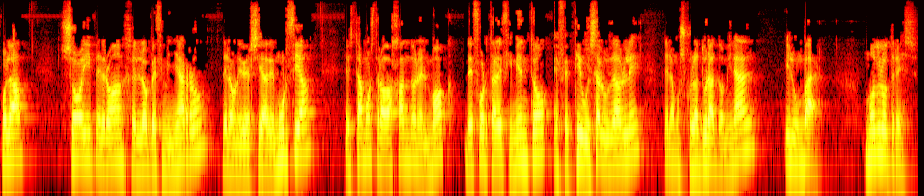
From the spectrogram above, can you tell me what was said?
Hola, soy Pedro Ángel López Miñarro de la Universidad de Murcia. Estamos trabajando en el MOOC de fortalecimiento efectivo y saludable de la musculatura abdominal y lumbar. Módulo 3,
